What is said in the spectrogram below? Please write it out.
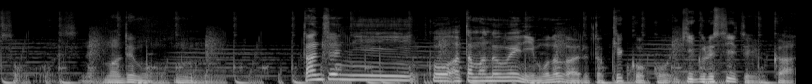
そうですね。まあでも、うん、単純にこう頭の上に物があると結構こう息苦しいというか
